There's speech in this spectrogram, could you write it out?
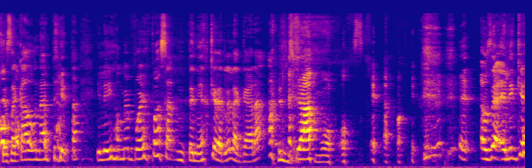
Se ha sacado una teta y le dijo, ¿me puedes pasar? Tenías que verle la cara al llamo. O sea, eh, o sea, él y que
